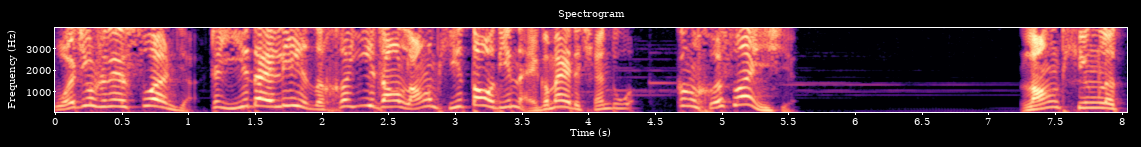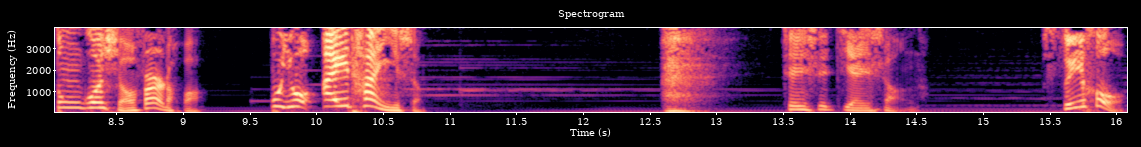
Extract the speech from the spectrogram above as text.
我就是在算计这一袋栗子和一张狼皮到底哪个卖的钱多，更合算一些。狼听了东郭小贩的话，不由哀叹一声：“唉，真是奸商啊！”随后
